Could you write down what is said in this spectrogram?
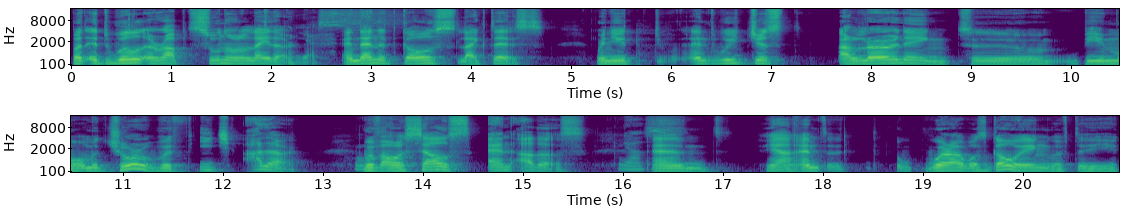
but it will erupt sooner or later. yes And then it goes like this. When you and we just are learning to be more mature with each other, with ourselves and others. yes And yeah, and where I was going with the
